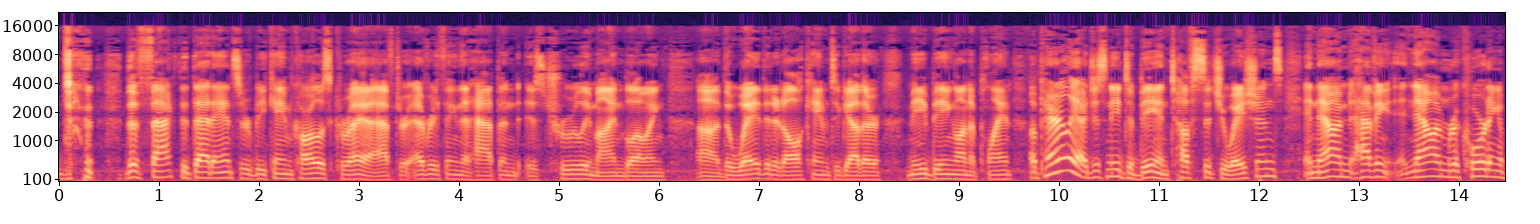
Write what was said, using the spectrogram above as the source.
the fact that that answer became Carlos Correa after everything that happened is truly mind blowing. Uh, the way that it all came together, me being on a plane. Apparently, I just need to be in tough situations, and now I'm having. Now I'm recording. A,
